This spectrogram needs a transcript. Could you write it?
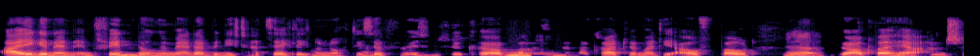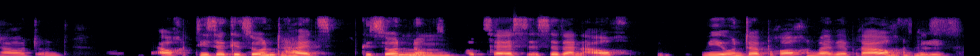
eigenen Empfindungen mehr. Dann bin ich tatsächlich nur noch dieser physische Körper, mhm. also gerade wenn man die aufbaut, ja. Körper her anschaut. Und auch dieser Gesundheits Gesundungsprozess mhm. ist ja dann auch wie unterbrochen, weil wir brauchen ist,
